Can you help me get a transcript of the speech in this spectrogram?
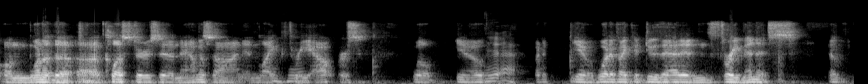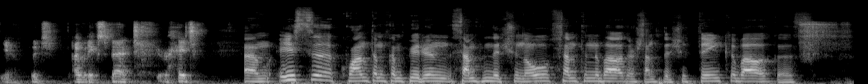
on one of the uh, clusters in Amazon in like mm-hmm. three hours. Well, you know, yeah. What, you know, what if I could do that in three minutes? You know, which I would expect, right? Um, is uh, quantum computing something that you know something about, or something that you think about? Because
